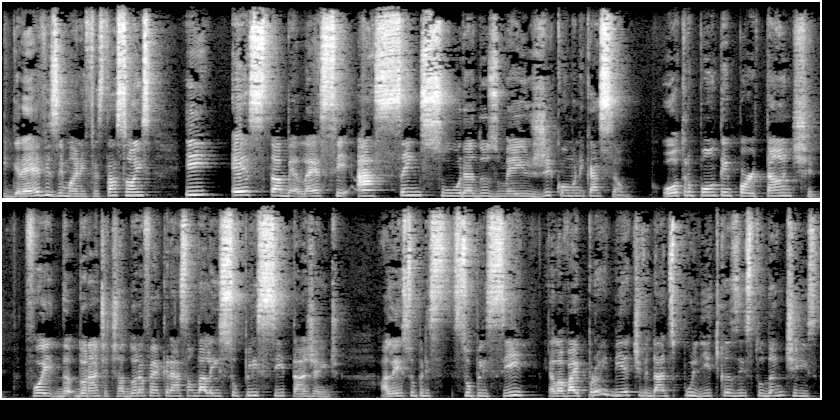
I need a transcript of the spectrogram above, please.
greves e manifestações e estabelece a censura dos meios de comunicação. Outro ponto importante foi durante a ditadura foi a criação da lei Suplicy, tá, gente? A lei Suplicy, ela vai proibir atividades políticas e estudantis.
